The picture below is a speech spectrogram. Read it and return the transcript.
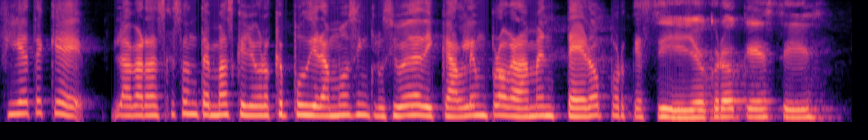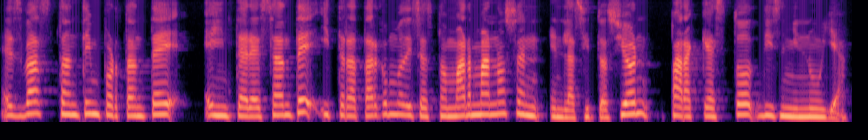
Fíjate que la verdad es que son temas que yo creo que pudiéramos inclusive dedicarle un programa entero porque sí, yo creo que sí. Es bastante importante e interesante y tratar, como dices, tomar manos en, en la situación para que esto disminuya.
